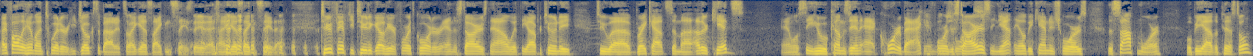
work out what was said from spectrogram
I follow him on Twitter. He jokes about it, so I guess I can say that. Say that. I guess I can say that. Two fifty two to go here, fourth quarter, and the Stars now with the opportunity to uh, break out some uh, other kids, and we'll see who comes in at quarterback Camden for the Schwartz. Stars. And yeah, it'll be Camden Schwartz, the sophomore, will be out of the pistol,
